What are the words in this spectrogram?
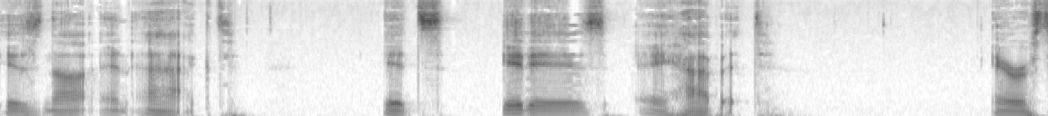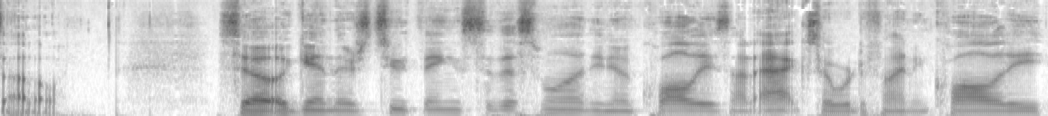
is not an act, it's it is a habit. Aristotle. So again, there's two things to this one. You know, quality is not act, so we're defining quality,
